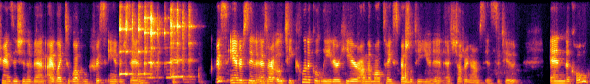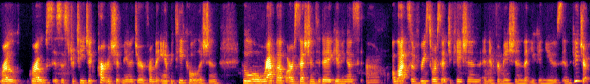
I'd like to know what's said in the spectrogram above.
transition event, I'd like to welcome Chris Andersen. Chris Andersen is our OT clinical leader here on the multi-specialty unit at Sheltering Arms Institute. And Nicole Gross is a strategic partnership manager from the Amputee Coalition, who will wrap up our session today, giving us uh, lots of resource education and information that you can use in the future.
